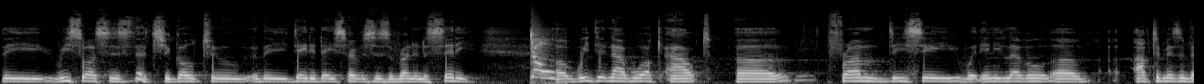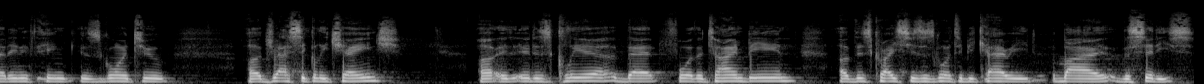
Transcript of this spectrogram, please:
the resources that should go to the day to day services of running the city. Uh, we did not walk out uh, from DC with any level of optimism that anything is going to uh, drastically change. Uh, it, it is clear that for the time being, uh, this crisis is going to be carried by the cities.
